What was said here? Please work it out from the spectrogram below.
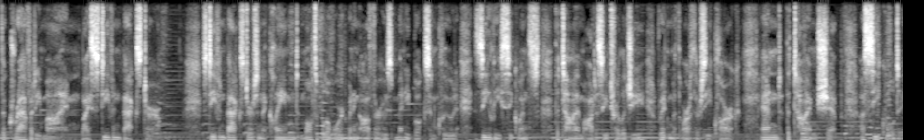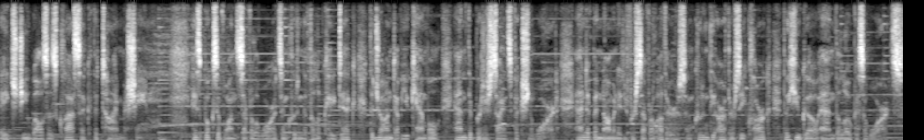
The Gravity Mine by Stephen Baxter. Stephen Baxter is an acclaimed, multiple award winning author whose many books include Xeelee Sequence, the Time Odyssey trilogy, written with Arthur C. Clarke, and The Time Ship, a sequel to H.G. Wells's classic The Time Machine. His books have won several awards, including the Philip K. Dick, the John W. Campbell, and the British Science Fiction Award, and have been nominated for several others, including the Arthur C. Clarke, the Hugo, and the Locus Awards.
